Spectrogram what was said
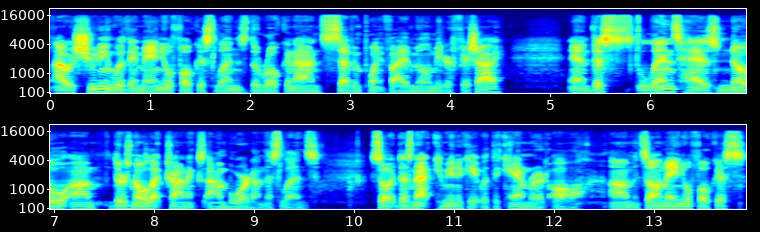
I was shooting with a manual focus lens, the Rokinon 7.5 millimeter fisheye, and this lens has no um, there's no electronics on board on this lens so it does not communicate with the camera at all um, it's all manual focus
